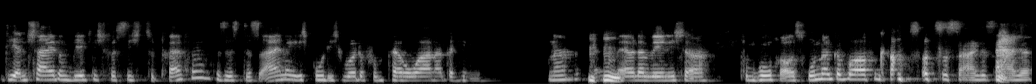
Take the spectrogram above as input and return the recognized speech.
die Entscheidung wirklich für sich zu treffen. Das ist das eine. Ich, gut, ich wurde vom Peruaner dahin, ne, mhm. mehr oder weniger vom Hochhaus runtergeworfen, kann man sozusagen sagen.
